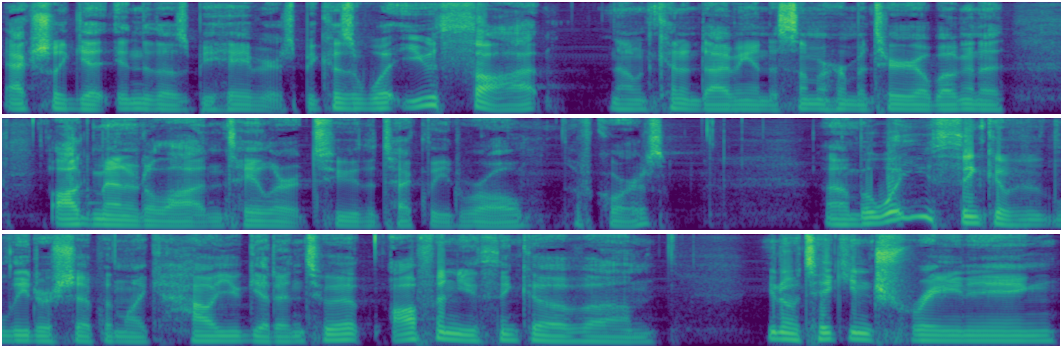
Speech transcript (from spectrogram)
actually get into those behaviors? Because what you thought, now I'm kind of diving into some of her material, but I'm going to augment it a lot and tailor it to the tech lead role, of course. Um, but what you think of leadership and like how you get into it, often you think of, um, you know, taking training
